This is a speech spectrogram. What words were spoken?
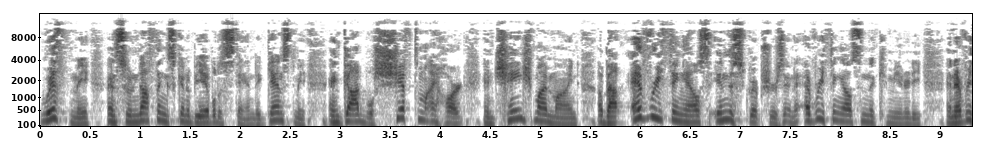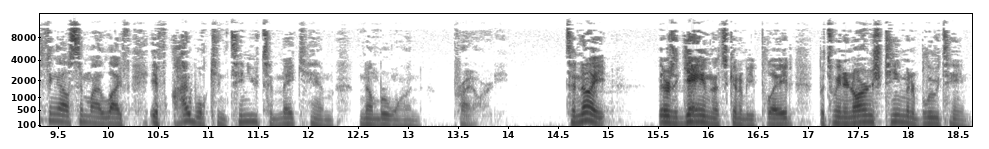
with me. And so nothing's going to be able to stand against me. And God will shift my heart and change my mind about everything else in the scriptures and everything else in the community and everything else in my life if I will continue to make Him number one priority. Tonight, there's a game that's going to be played between an orange team and a blue team.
